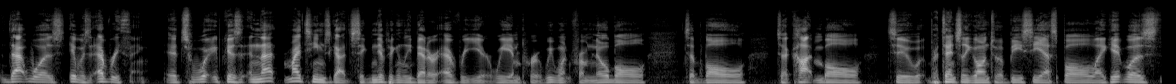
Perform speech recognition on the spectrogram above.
that was it was everything. It's because and that my team's got significantly better every year. We improved. We went from no bowl to bowl to Cotton Bowl to potentially going to a BCS bowl. Like it was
